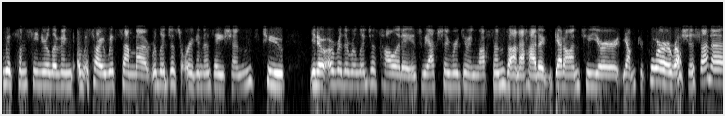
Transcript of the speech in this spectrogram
with some senior living uh, sorry, with some uh, religious organizations to you know, over the religious holidays, we actually were doing lessons on how to get onto your Yom Kippur or Rosh Hashanah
